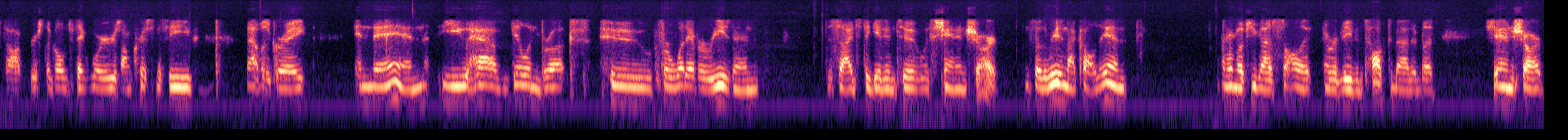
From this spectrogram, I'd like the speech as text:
stock versus the Golden State Warriors on Christmas Eve. That was great. And then you have Dillon Brooks, who, for whatever reason, decides to get into it with Shannon Sharpe. And so the reason I called in, I don't know if you guys saw it or have even talked about it, but Shannon Sharpe,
